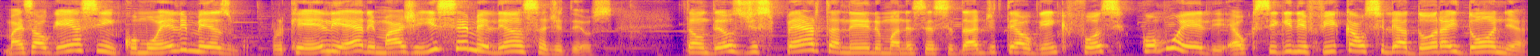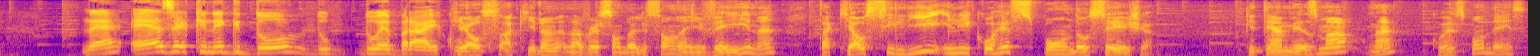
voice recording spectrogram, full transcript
Mas alguém assim, como ele mesmo, porque ele era imagem e semelhança de Deus. Então Deus desperta nele uma necessidade de ter alguém que fosse como ele. É o que significa auxiliadora idônea, né? Ezer Kenegdo do, do hebraico. Que é aqui na, na, versão da lição, né, em né? Tá que auxilie e lhe corresponda, ou seja, que tem a mesma, né? Correspondência.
